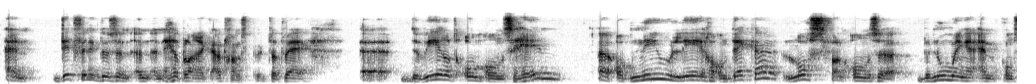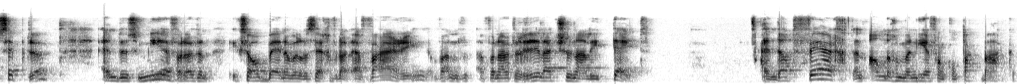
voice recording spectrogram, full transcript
En dit vind ik dus een, een, een heel belangrijk uitgangspunt. Dat wij de wereld om ons heen uh, opnieuw leren ontdekken, los van onze benoemingen en concepten. En dus meer vanuit een, ik zou bijna willen zeggen, vanuit ervaring, van, vanuit relationaliteit. En dat vergt een andere manier van contact maken.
